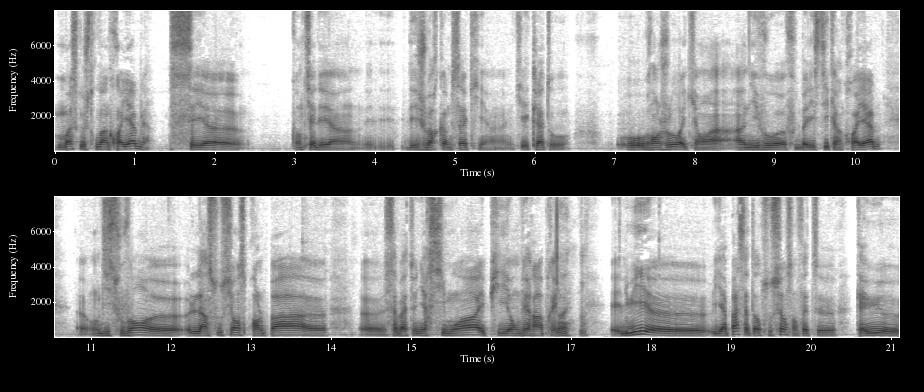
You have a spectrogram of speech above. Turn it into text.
moi, ce que je trouve incroyable, c'est euh, quand il y a des, euh, des, des joueurs comme ça qui, euh, qui éclatent au, au, au grand jour et qui ont un, un niveau footballistique incroyable. Euh, on dit souvent euh, l'insouciance prend le pas, euh, euh, ça va tenir six mois et puis on verra après. Ouais. Lui, euh, il n'y a pas cette insouciance en fait euh, qu'a eu. euh,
